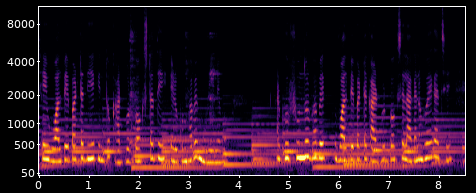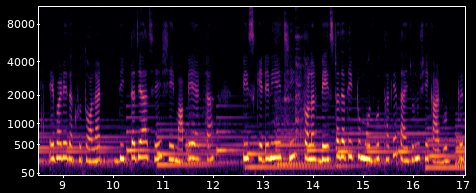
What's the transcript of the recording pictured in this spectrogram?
সেই ওয়ালপেপারটা দিয়ে কিন্তু কার্ডবোর্ড বক্সটাতেই এরকমভাবে মুড়িয়ে নেব। খুব সুন্দরভাবে ওয়ালপেপারটা কার্ডবোর্ড বক্সে লাগানো হয়ে গেছে। এবারে দেখো তলার দিকটা যে আছে, সেই মাপে একটা পিস কেটে নিয়েছি। তলার বেসটা যাতে একটু মজবুত থাকে, তাই জন্য সেই কার্ডবোর্ডের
